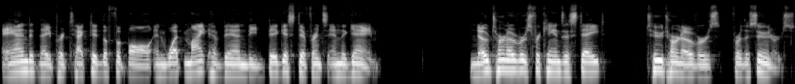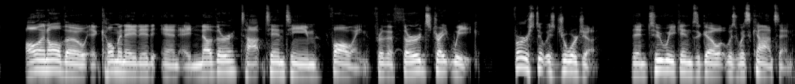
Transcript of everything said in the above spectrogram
and they protected the football in what might have been the biggest difference in the game. No turnovers for Kansas State, two turnovers for the Sooners. All in all, though, it culminated in another top 10 team falling for the third straight week. First, it was Georgia. Then, two weekends ago, it was Wisconsin.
